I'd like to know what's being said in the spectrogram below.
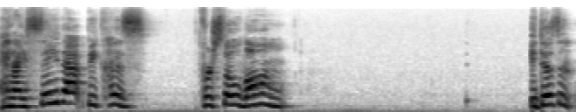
And I say that because for so long it doesn't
